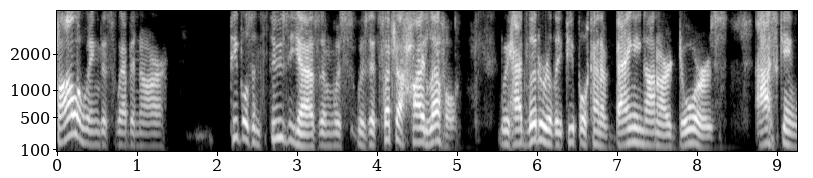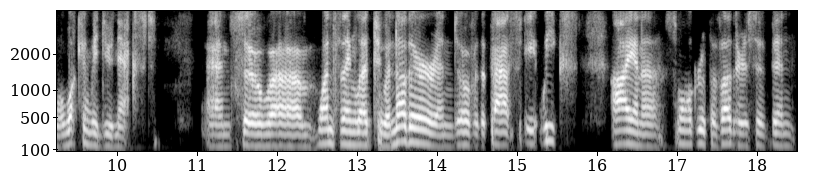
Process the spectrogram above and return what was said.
following this webinar, people's enthusiasm was was at such a high level. We had literally people kind of banging on our doors, asking, "Well, what can we do next?" And so um, one thing led to another, and over the past eight weeks, I and a small group of others have been,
